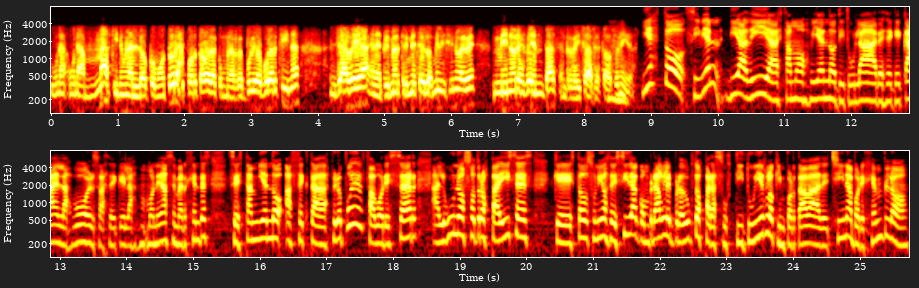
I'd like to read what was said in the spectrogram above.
una, una máquina, una locomotora exportadora como la República Popular China ya vea en el primer trimestre del 2019 menores ventas realizadas en Estados Unidos. Y esto, si bien día a día estamos viendo titulares de que caen las bolsas, de que las monedas emergentes se están viendo afectadas, pero puede favorecer a algunos otros países que Estados Unidos decida comprarle productos para sustituir lo que importaba de China, por ejemplo?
